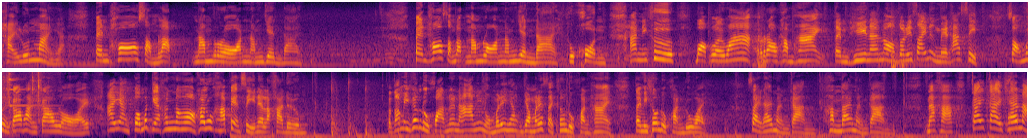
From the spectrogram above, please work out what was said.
ใช้รุ่นใหม่อะเป็นท่อสำหรับน้ำร้อนน้ำเย็นได้ เป็นท่อสำหรับน้ำร้อนน้ำเย็นได้ทุกคน อันนี้คือบอกเลยว่าเราทำให้เต็มที่แน่นอนตัวนี้ไซส์1เมตร50 29,900อะอย่างตัวเมื่อกี้ข้างนอก ถ้าลูกค้าเปลี่ยนสีในยราคาเดิม แต่ต้องมีเครื่องดูดควันด้วยนะ อันนี้หนูไม่ได้ยังยังไม่ได้ใส่เครื่องดูดควันให้ แต่มีเครื่องดูดควันด้วย ใส่ได้เหมือนกันทำได้เหมือนกันนะคะ ใกล้ๆแค่ไหน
